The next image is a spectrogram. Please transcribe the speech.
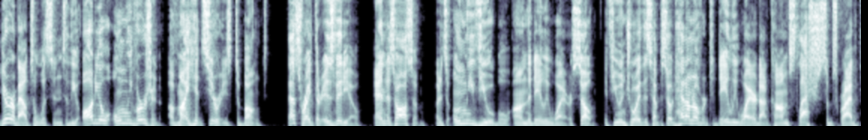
You're about to listen to the audio only version of my hit series, Debunked. That's right, there is video, and it's awesome, but it's only viewable on the Daily Wire. So if you enjoy this episode, head on over to dailywire.com slash subscribe,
